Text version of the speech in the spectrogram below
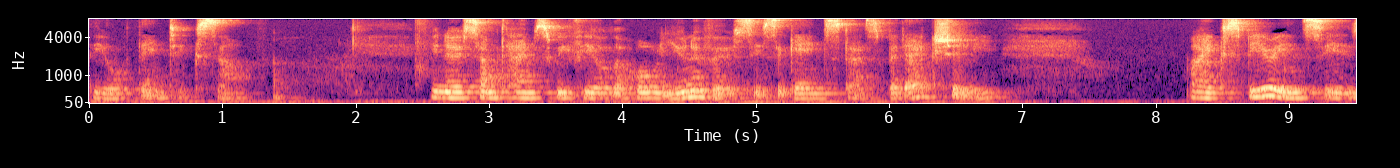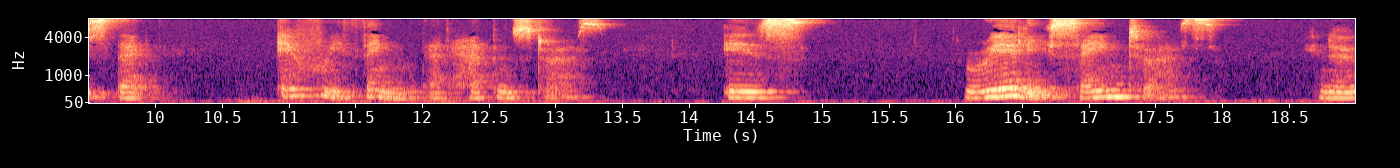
the authentic self. Mm-hmm. You know, sometimes we feel the whole universe is against us, but actually, my experience is that everything that happens to us is really saying to us, you know,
